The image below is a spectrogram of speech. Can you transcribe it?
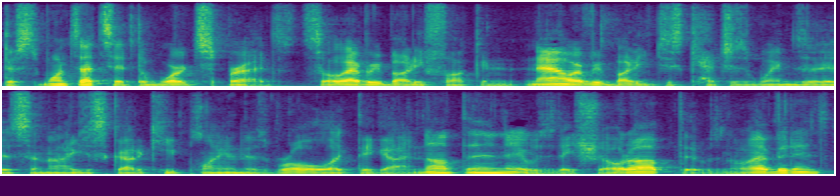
just once that's it, the word spreads. So everybody fucking now everybody just catches winds of this, and I just got to keep playing this role like they got nothing. It was they showed up, there was no evidence.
